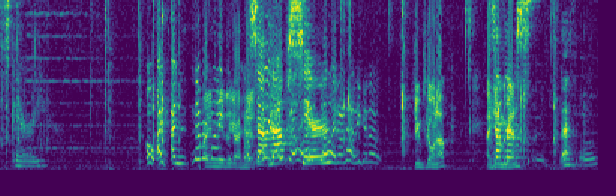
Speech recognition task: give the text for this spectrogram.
scary. Oh, I, I never I mind. immediately got hit. Sorry, I Sapnaps fell, I here. fell, I don't know how to get up. Dream's going up. I hit him again. Sometimes I, Oh.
